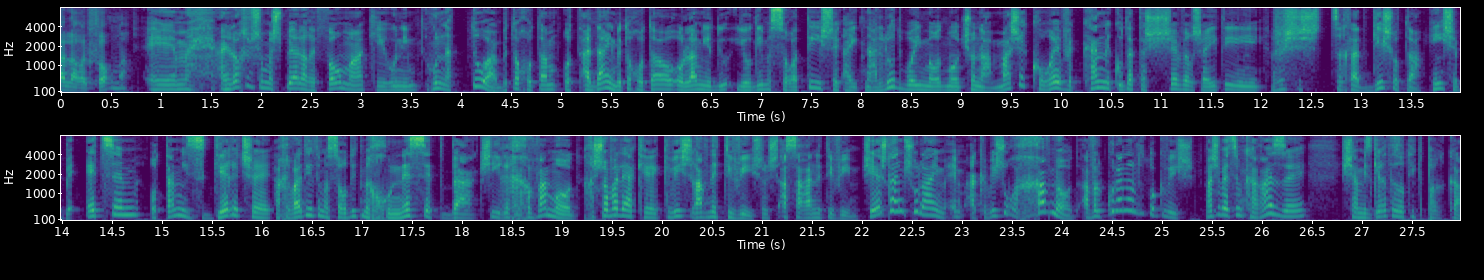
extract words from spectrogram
על הרפורמה? אמ, אני לא חושב שהוא משפיע על הרפורמה, כי הוא, נטוע בתוך אותם, עדיין בתוך אותו עולם יהודי מסורתי, שההתנהלות בו היא מאוד מאוד שונה. מה שקורה, וכאן נקודת השבר שהייתי, אני חושב שצריך להדגיש אותה, היא שבעצם אותה מסגרת שהחברה היהודית המסורתית מכונסת בה, כשהיא רחבה מאוד, חשוב עליה ככביש רב-נתיבי, של עשרה נתיבים, שיש להם שוליים, הכביש הוא רחב מאוד, אבל כולנו על אותו כביש. מה שבעצם קרה זה שהמסגרת הזאת התפרקה.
